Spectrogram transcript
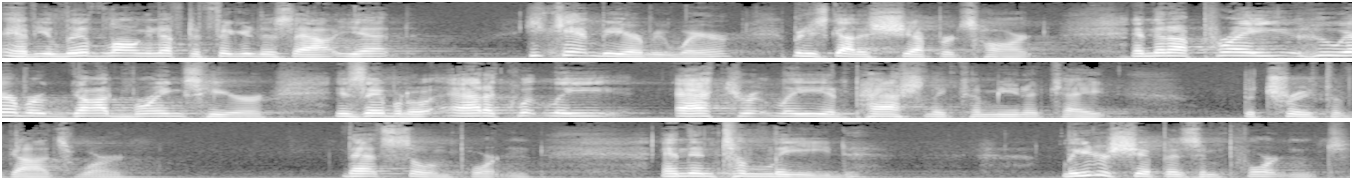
have you lived long enough to figure this out yet? He can't be everywhere, but he's got a shepherd's heart. And then I pray whoever God brings here is able to adequately, accurately, and passionately communicate the truth of God's word. That's so important. And then to lead. Leadership is important,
